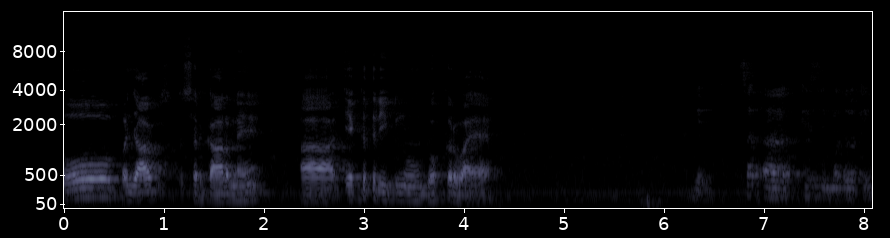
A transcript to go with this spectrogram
ਉਹ ਪੰਜਾਬ ਸਰਕਾਰ ਨੇ ਇੱਕ ਤਰੀਕ ਨੂੰ ਬੁੱਕ ਕਰਵਾਇਆ ਹੈ। ਜੀ ਸਰ ਅਹ, ਕਿਸੇ ਮਤਲਬ ਕਿ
